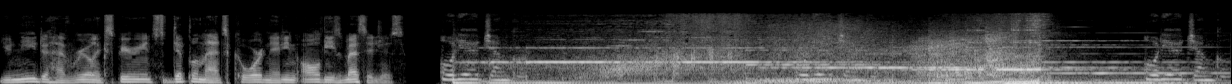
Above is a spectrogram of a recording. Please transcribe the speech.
You need to have real experienced diplomats coordinating all these messages. Audio Jungle. Audio Jungle. Audio Jungle.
